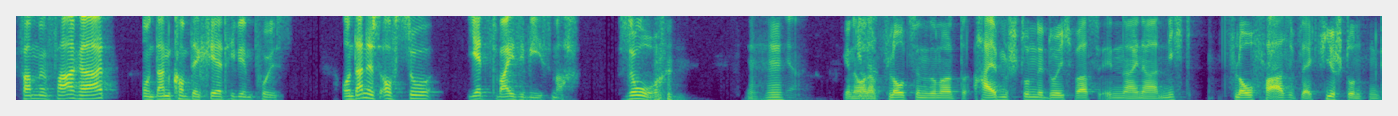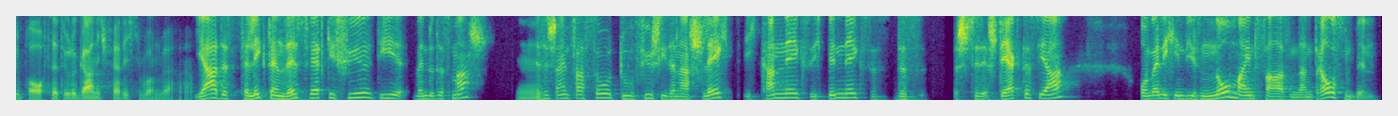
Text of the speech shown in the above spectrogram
fahre mit dem Fahrrad und dann kommt der kreative Impuls. Und dann ist oft so, jetzt weiß ich, wie ich es mache. So. Mhm. Ja. Genau, dann floats in so einer halben Stunde durch, was in einer nicht Flow-Phase vielleicht vier Stunden gebraucht hätte oder gar nicht fertig geworden wäre. Ja, das zerlegt dein Selbstwertgefühl, die, wenn du das machst. Mhm. Es ist einfach so, du fühlst dich danach schlecht, ich kann nichts, ich bin nichts, das, das stärkt es ja. Und wenn ich in diesen No-Mind-Phasen dann draußen bin,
